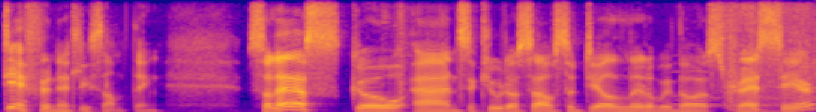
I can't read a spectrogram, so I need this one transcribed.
definitely something. So let us go and seclude ourselves to deal a little with our stress here.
